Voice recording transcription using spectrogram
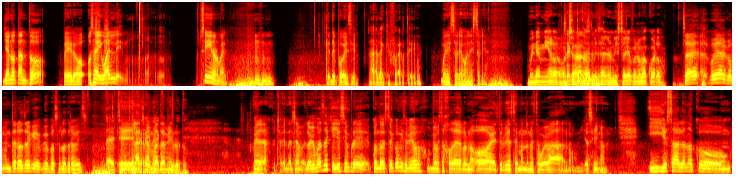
ya no tanto, pero, o sea, igual... eh, Sí, normal. ¿Qué te puedo decir? ¡Hala, qué fuerte! Buena historia, buena historia. Buena mierda, Estoy acabaron tratando de pensar en una historia, pero no me acuerdo. ¿Sabes? Voy a comentar otra que me pasó la otra vez. Dale, Sí, en la chamba tú. Mira, escucha, en la chamba. Lo que pasa es que yo siempre, cuando estoy con mis amigos, me gusta joderlo, ¿no? Oye, te olvidaste de mandarme esta huevada, ¿no? Y así, ¿no? Y yo estaba hablando con,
